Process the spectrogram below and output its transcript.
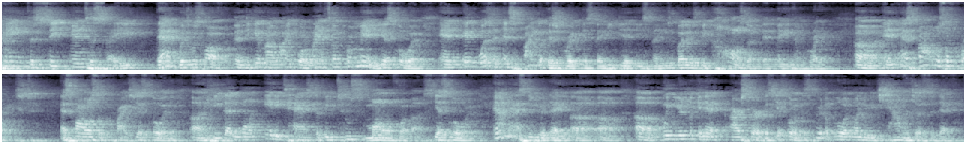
came to seek and to save that which was lost and to give my life for a ransom for many. Yes, Lord. And it wasn't in spite of his greatness that he did these things, but it was because of it that made him great. Uh, and as followers of Christ, as followers of Christ, yes, Lord, uh, he doesn't want any task to be too small for us. Yes, Lord. And I'm asking you today, uh, uh, uh when you're looking at our service, yes, Lord, the Spirit of the Lord wanted to challenge us today.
